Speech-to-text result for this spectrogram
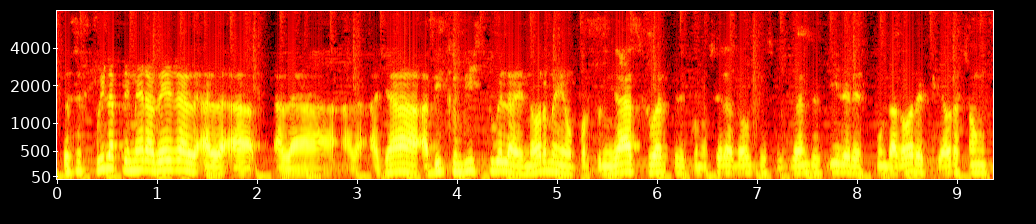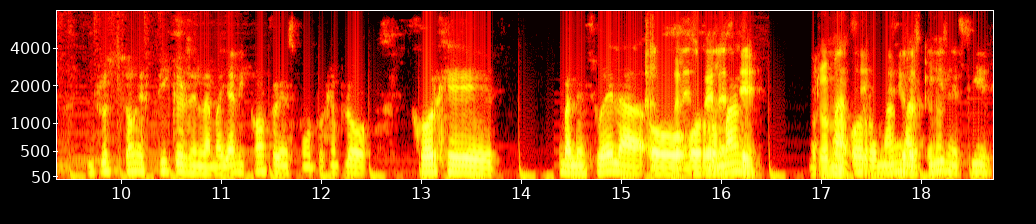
Entonces, fui la primera vez a, a, a, la, allá a Bitcoin Beach, tuve la enorme oportunidad, suerte de conocer a dos de sus grandes líderes, fundadores, que ahora son, incluso son speakers en la Miami Conference, como por ejemplo Jorge Valenzuela o, Valenzuela, o Román. Sí. Román, o, sí, Román sí, Martínez, sí,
